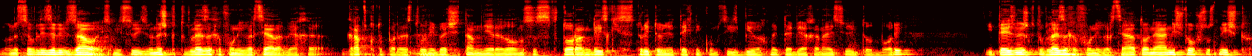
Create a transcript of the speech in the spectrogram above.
Но не са влизали в зала. И смисъл, изведнъж като влезаха в универсиада, бяха градското първенство ни беше там. Ние редовно с втора английски с строителния техникум се избивахме. Те бяха най-силните отбори. И те изведнъж като влезаха в университета, то няма нищо общо с нищо.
